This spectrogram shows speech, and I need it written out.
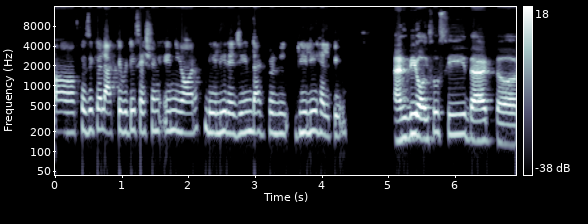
uh, physical activity session in your daily regime that will really help you. And we also see that uh,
